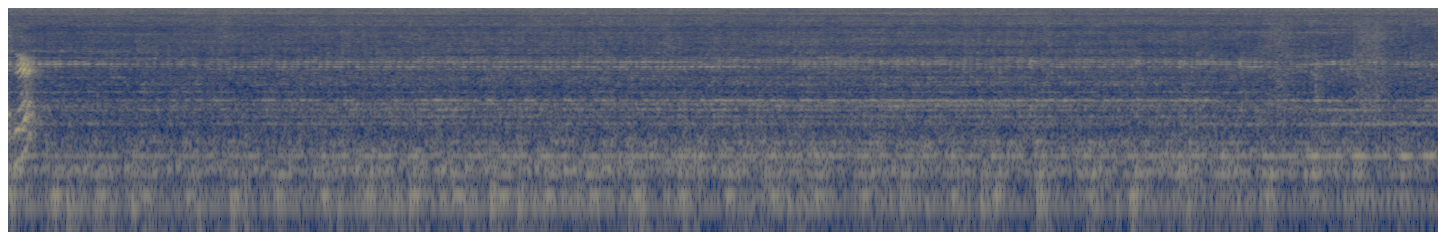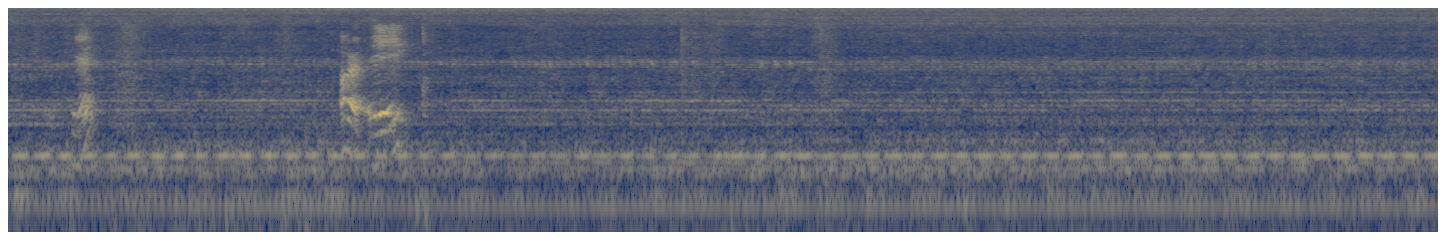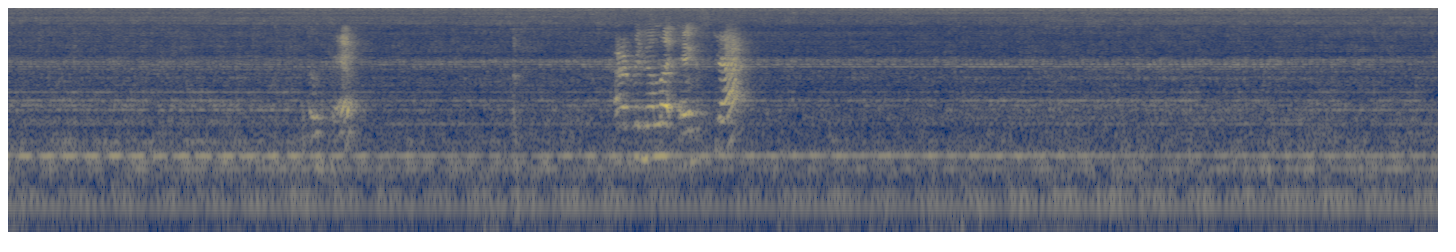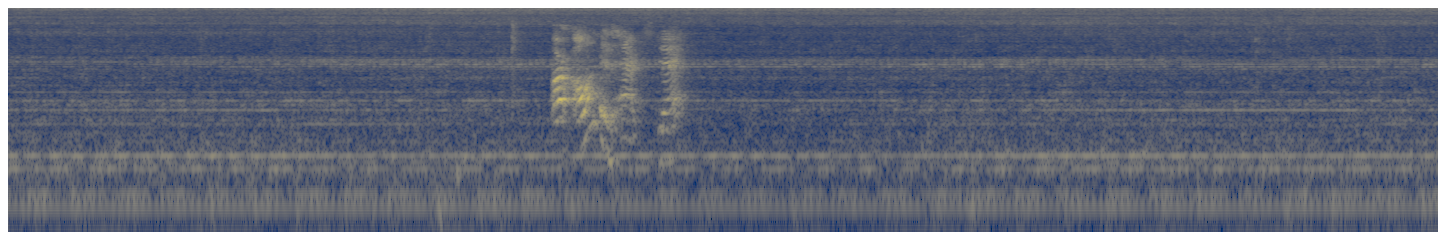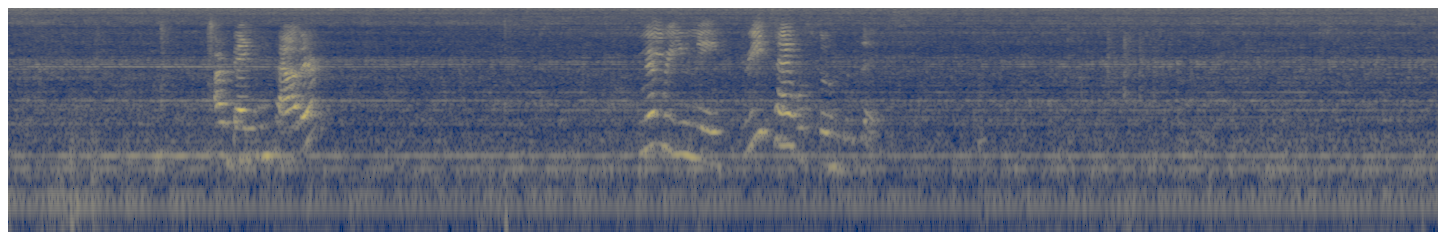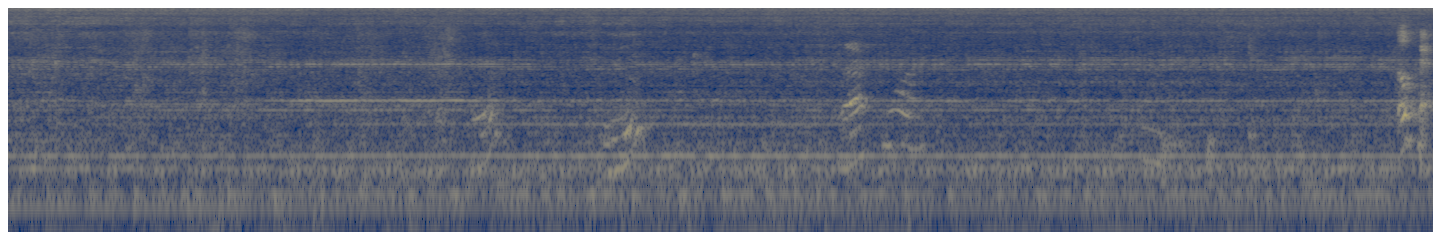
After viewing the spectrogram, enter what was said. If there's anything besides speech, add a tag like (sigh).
Our sugar. our eggs. Our vanilla extract. our baking powder. You need 3 tablespoons of this. Okay.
